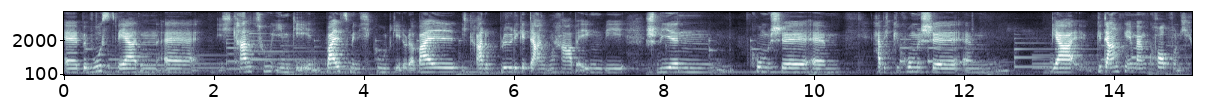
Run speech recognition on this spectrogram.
äh, bewusst werden, äh, ich kann zu ihm gehen, weil es mir nicht gut geht oder weil ich gerade blöde Gedanken habe, irgendwie schwirren komische, ähm, habe ich komische ähm, ja, Gedanken in meinem Kopf und ich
